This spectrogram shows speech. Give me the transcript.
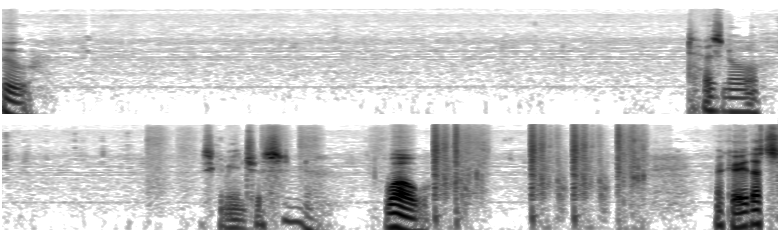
Who? Tesno. This gonna be interesting. Whoa. Okay, that's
